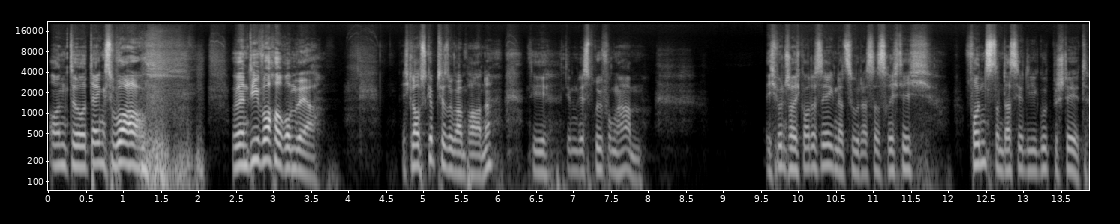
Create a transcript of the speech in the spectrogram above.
und du denkst, wow, wenn die Woche rum wäre. Ich glaube, es gibt hier sogar ein paar, ne? die demnächst Prüfungen haben. Ich wünsche euch Gottes Segen dazu, dass das richtig funzt und dass ihr die gut besteht.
